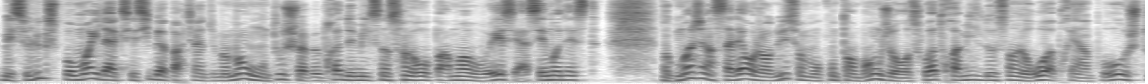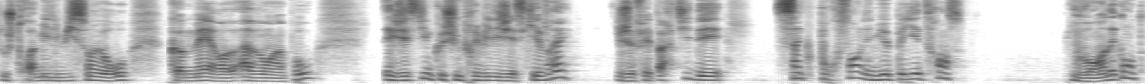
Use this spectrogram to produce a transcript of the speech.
Mais ce luxe pour moi il est accessible à partir du moment où on touche à peu près 2500 euros par mois. Vous voyez, c'est assez modeste. Donc moi j'ai un salaire aujourd'hui sur mon compte en banque, je reçois 3200 euros après impôt, je touche 3800 euros comme mère avant impôt. Et j'estime que je suis privilégié, ce qui est vrai. Je fais partie des 5% les mieux payés de France. Vous vous rendez compte?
